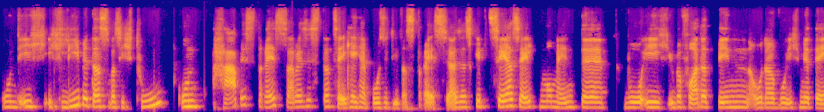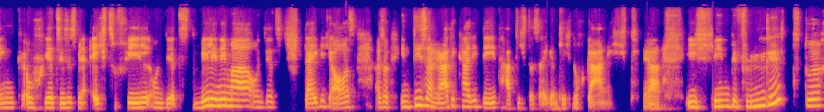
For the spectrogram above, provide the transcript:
Und ich, ich liebe das, was ich tue und habe Stress, aber es ist tatsächlich ein positiver Stress. Also es gibt sehr selten Momente, wo ich überfordert bin oder wo ich mir denke, oh, jetzt ist es mir echt zu viel und jetzt will ich nicht mehr und jetzt steige ich aus. Also in dieser Radikalität hatte ich das eigentlich noch gar nicht. Ja, ich bin beflügelt durch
